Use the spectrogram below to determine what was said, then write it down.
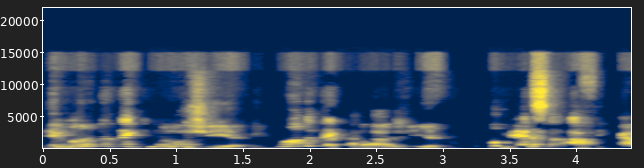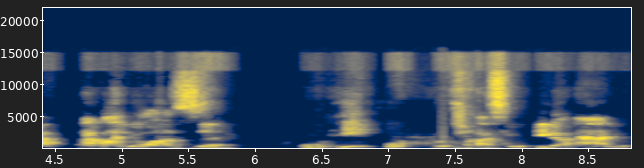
demanda tecnologia. E quando a tecnologia começa a ficar trabalhosa, o rico, vou chamar assim, o bilionário,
